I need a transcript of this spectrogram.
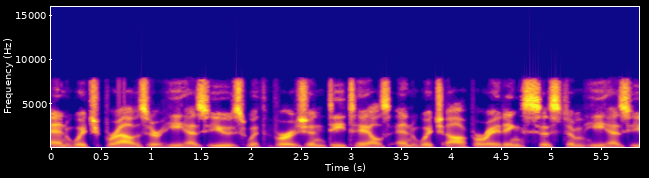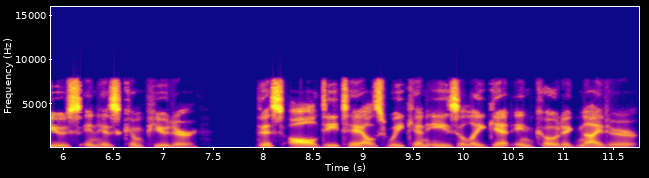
and which browser he has used with version details and which operating system he has used in his computer, this all details we can easily get in CodeIgniter.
